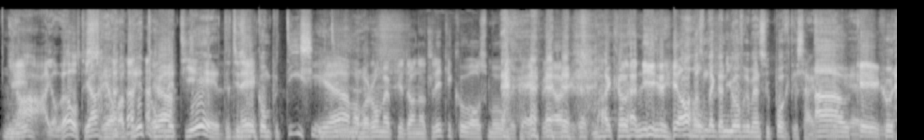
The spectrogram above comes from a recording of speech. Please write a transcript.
Nee. Ja, jawel. Het is ja. Real Madrid op ja. metier. Dit is nee. een competitie. Ja, maar waarom heb je dan Atletico als mogelijkheid gezet, Michael, en niet Real? Dat is omdat ik dat niet over mijn supporters hart Ah, oké, okay, goed.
